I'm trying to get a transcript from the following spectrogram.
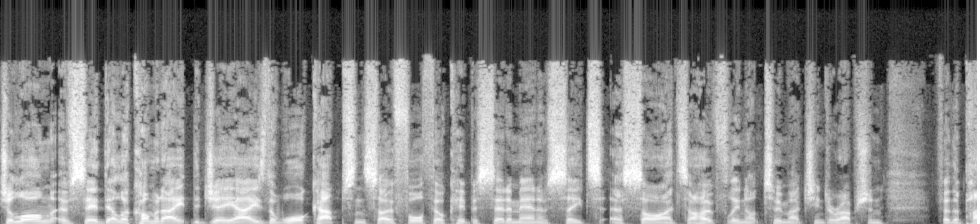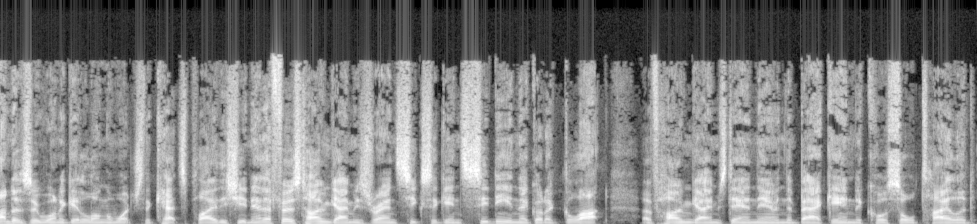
Geelong have said they'll accommodate the GAs, the walk ups, and so forth. They'll keep a set amount of seats aside. So hopefully, not too much interruption for the punters who want to get along and watch the Cats play this year. Now, their first home game is round six against Sydney, and they've got a glut of home games down there in the back end, of course, all tailored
